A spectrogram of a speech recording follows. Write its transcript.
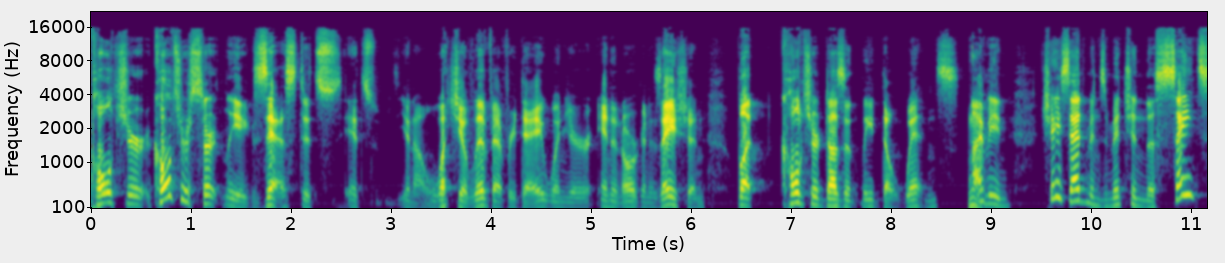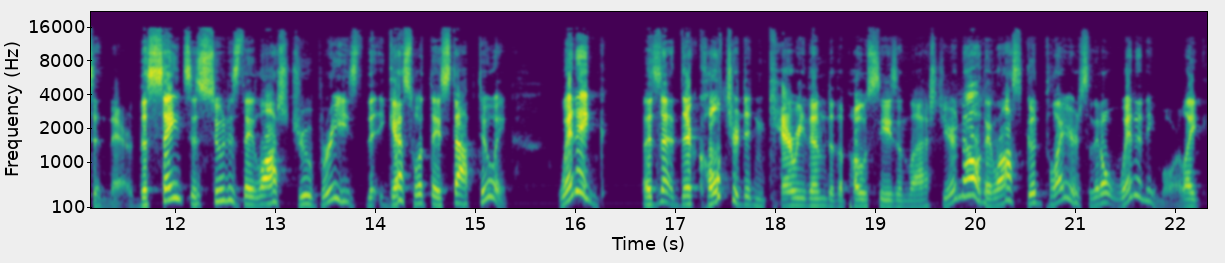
Culture culture certainly exists. It's it's you know what you live every day when you're in an organization, but culture doesn't lead to wins. No. I mean, Chase Edmonds mentioned the Saints in there. The Saints, as soon as they lost Drew Brees, guess what they stopped doing? Winning. It's not their culture didn't carry them to the postseason last year. No, they lost good players, so they don't win anymore. Like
